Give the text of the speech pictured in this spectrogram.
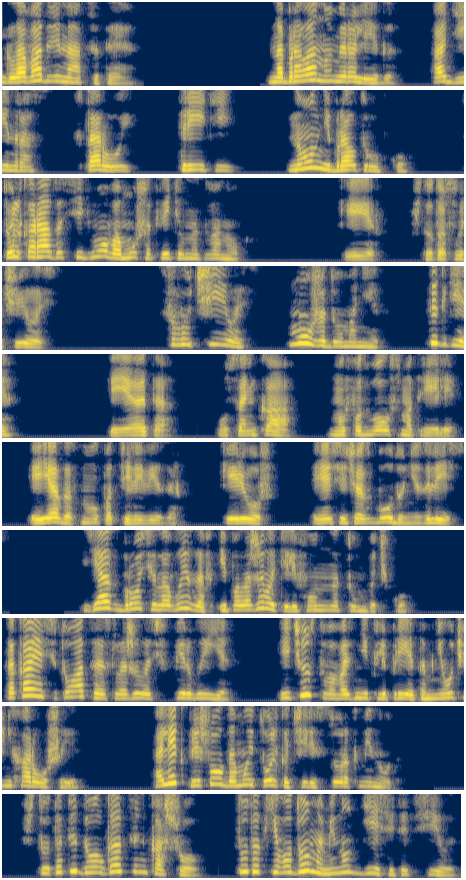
Глава двенадцатая. Набрала номер Олега. Один раз, второй, третий. Но он не брал трубку. Только раза с седьмого муж ответил на звонок. «Кир, что-то случилось?» «Случилось. Мужа дома нет. Ты где?» «И это, у Санька. Мы футбол смотрели, и я заснул под телевизор. Кирюш, я сейчас буду, не злись». Я сбросила вызов и положила телефон на тумбочку. Такая ситуация сложилась впервые, и чувства возникли при этом не очень хорошие. Олег пришел домой только через сорок минут. Что-то ты долго от Санька шел. Тут от его дома минут десять от силы.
